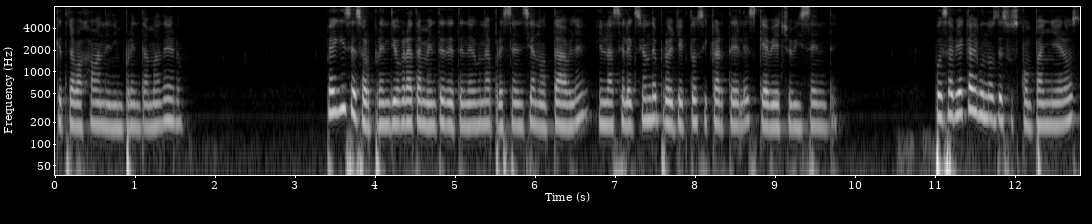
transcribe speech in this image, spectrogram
que trabajaban en imprenta Madero. Peggy se sorprendió gratamente de tener una presencia notable en la selección de proyectos y carteles que había hecho Vicente, pues sabía que algunos de sus compañeros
